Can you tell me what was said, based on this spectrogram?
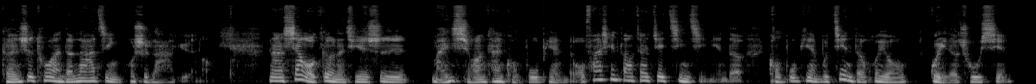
可能是突然的拉近或是拉远哦。那像我个人其实是。蛮喜欢看恐怖片的。我发现到在最近几年的恐怖片，不见得会有鬼的出现，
